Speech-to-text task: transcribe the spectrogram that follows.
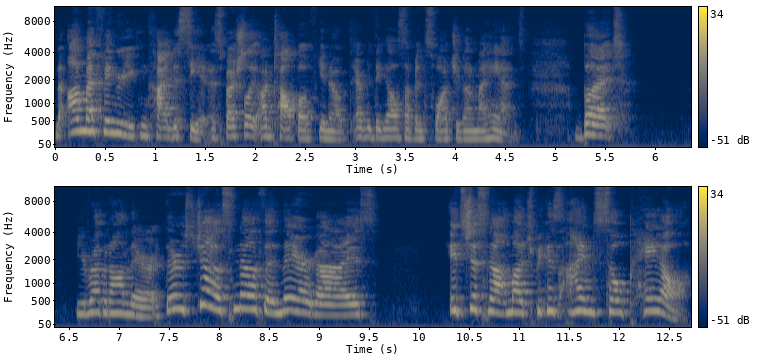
Now on my finger you can kind of see it, especially on top of, you know, everything else I've been swatching on my hands. But you rub it on there, there's just nothing there, guys. It's just not much because I'm so pale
